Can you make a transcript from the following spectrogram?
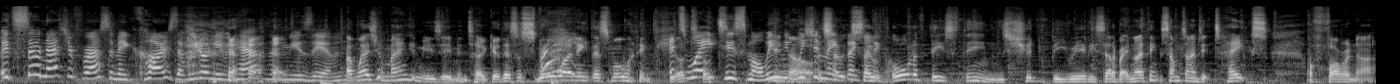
It's so natural for us to make cars that we don't even have the museum. And where's your manga museum in Tokyo? There's a small Right. one. In, there's small one in Kyoto. It's way too small. We, You we know, should make so, like so all of these things should be really celebrated. And I think sometimes it takes a foreigner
